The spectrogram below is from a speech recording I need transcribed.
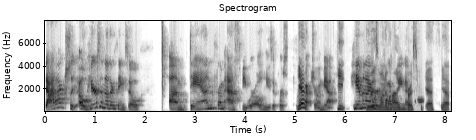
that actually, oh, here's another thing. So, um, Dan from Aspie World, he's a person yeah. spectrum. Yeah. He, him and he I was one of my first guests. Yep.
